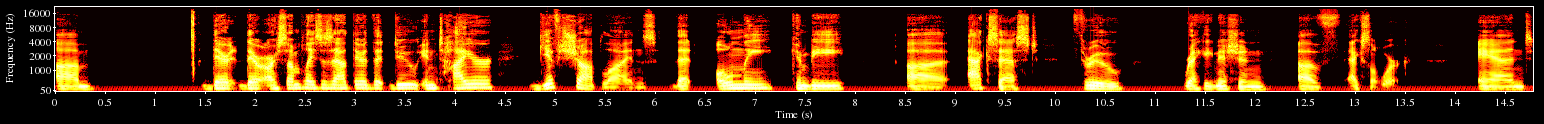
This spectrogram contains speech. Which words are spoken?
Um, there there are some places out there that do entire gift shop lines that only can be uh, accessed through recognition of excellent work, and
